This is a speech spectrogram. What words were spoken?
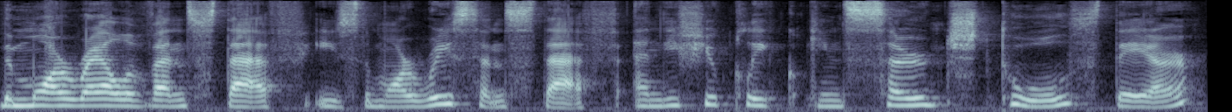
the more relevant stuff is the more recent stuff. And if you click in search tools there,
